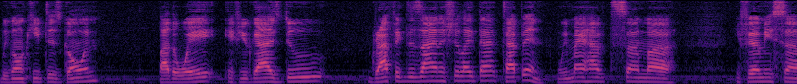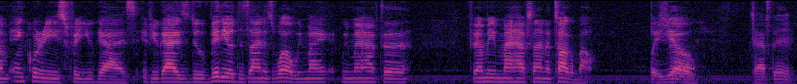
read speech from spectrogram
We going to keep this going. By the way, if you guys do graphic design and shit like that, tap in. We might have some uh you feel me some inquiries for you guys. If you guys do video design as well, we might we might have to feel me might have something to talk about. But yo. Tap in.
